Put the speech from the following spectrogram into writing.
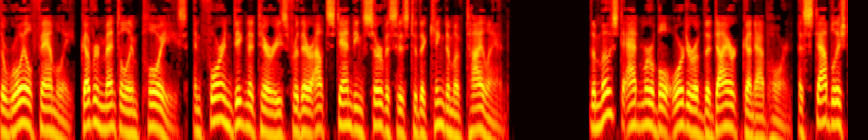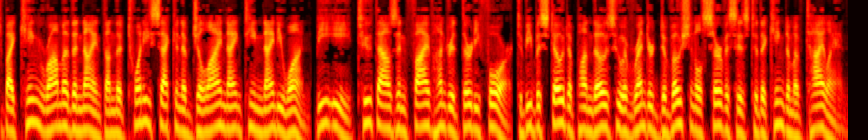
the royal family, governmental employees, and foreign dignitaries for their outstanding services to the Kingdom of Thailand. The Most Admirable Order of the Direkgunabhorn, established by King Rama IX on the 22nd of July 1991 BE 2534 to be bestowed upon those who have rendered devotional services to the Kingdom of Thailand.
